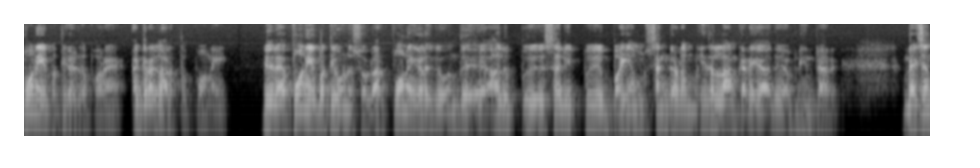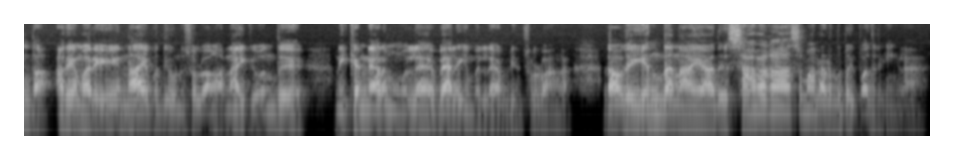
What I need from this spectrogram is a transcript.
பூனையை பற்றி எழுத போகிறேன் அக்ரகாரத்து பூனை. இதில் பூனையை பற்றி ஒன்று சொல்கிறார் பூனைகளுக்கு வந்து அலுப்பு சலிப்பு பயம் சங்கடம் இதெல்லாம் கிடையாது அப்படின்றாரு. நிஜம்தான் அதே மாதிரி நாயை பற்றி ஒன்று சொல்லுவாங்க. நாய்க்கு வந்து நிற்க நேரமும் இல்லை வேலையும் இல்லை அப்படின்னு சொல்லுவாங்க. அதாவது எந்த நாயாவது சாவகாசமாக நடந்து போய் பார்த்துருக்கீங்களா?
